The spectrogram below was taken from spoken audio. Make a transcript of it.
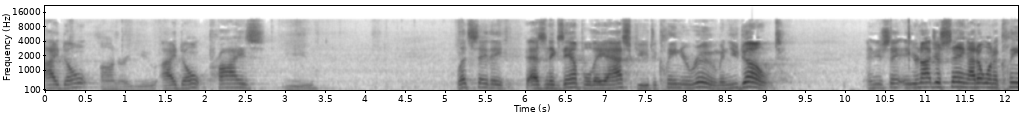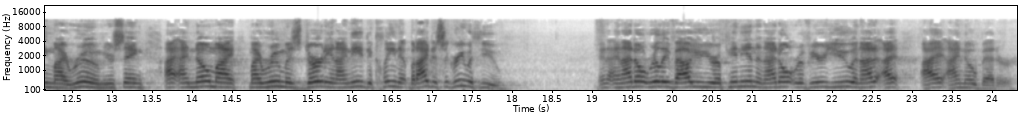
I don't honor you. I don't prize you. Let's say they, as an example, they ask you to clean your room and you don't. And you're saying, you're not just saying, I don't want to clean my room. You're saying, I, I know my, my room is dirty and I need to clean it, but I disagree with you. And, and I don't really value your opinion and I don't revere you and I, I, I, I know better.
